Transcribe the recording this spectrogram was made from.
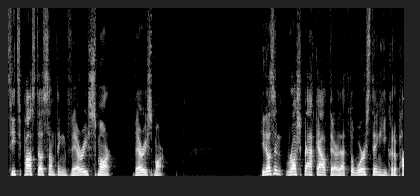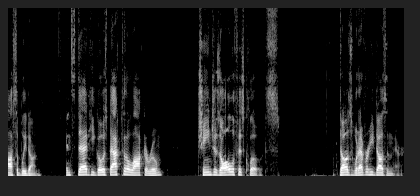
Tsitsipas does something very smart, very smart. He doesn't rush back out there. That's the worst thing he could have possibly done. Instead, he goes back to the locker room, changes all of his clothes, does whatever he does in there.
